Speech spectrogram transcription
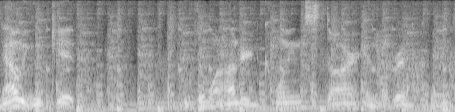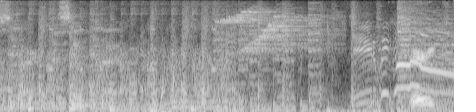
Now we can get the 100 coin star and the red coin star at the same time. Here we go! Very convenient.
